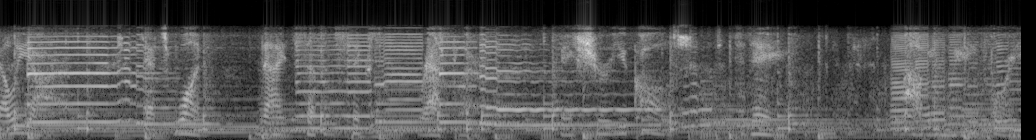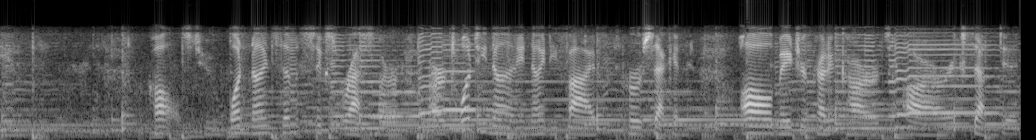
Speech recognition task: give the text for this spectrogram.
L E R. That's 1 976 Wrestler. Make sure you call today. I'll be waiting for you. Calls to 1976 Wrestler are $29.95 per second. All major credit cards are accepted.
